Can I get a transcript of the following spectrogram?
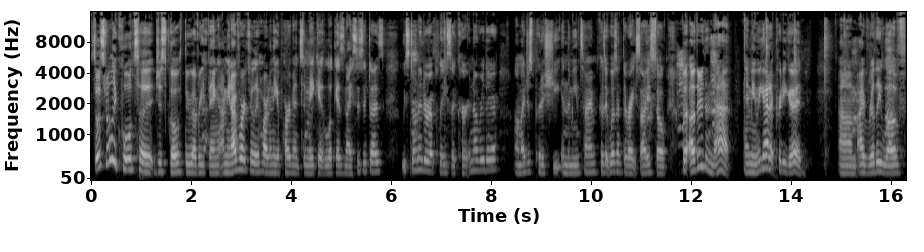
So it's really cool to just go through everything. I mean, I've worked really hard on the apartment to make it look as nice as it does. We still need to replace a curtain over there. Um, I just put a sheet in the meantime because it wasn't the right size. So, but other than that, I mean, we got it pretty good. Um, I really love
